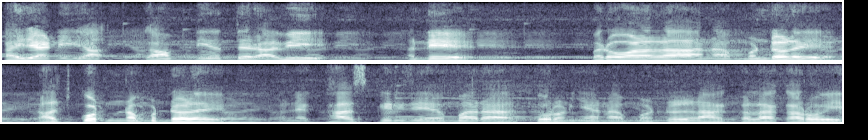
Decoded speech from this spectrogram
કાયાની ગામની અંદર આવી અને બરવાળાના મંડળે, રાજકોટના મંડળે અને ખાસ કરીને અમારા તોરણિયાના મંડળના કલાકારોએ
